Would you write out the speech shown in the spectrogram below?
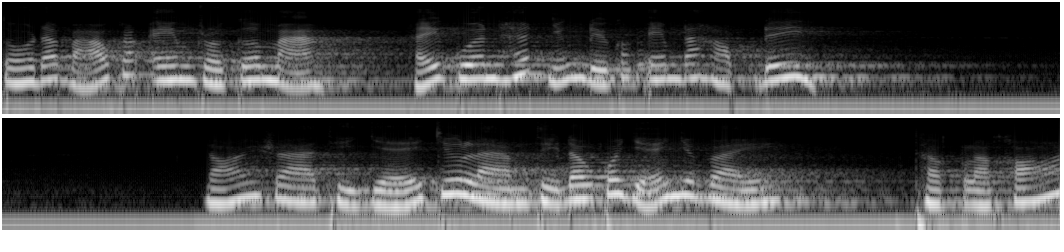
Tôi đã bảo các em rồi cơ mà, Hãy quên hết những điều các em đã học đi. Nói ra thì dễ chứ làm thì đâu có dễ như vậy. Thật là khó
